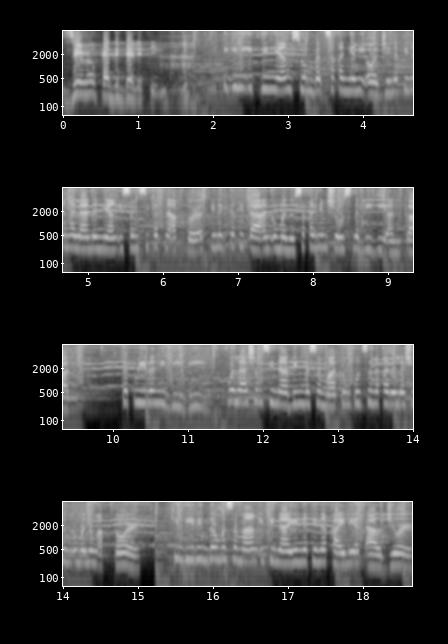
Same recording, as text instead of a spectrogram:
Zero credibility. Iginiit din niya ang sumbat sa kanya ni Oji na pinangalanan niya ang isang sikat na aktor at pinagkakitaan umano sa kanyang shows na BB Uncut. Katwiran ni Bibi, wala siyang sinabing masama tungkol sa nakarelasyon umanong aktor. Hindi rin daw masama ang ipinayo niya kina Kylie at Aljur.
